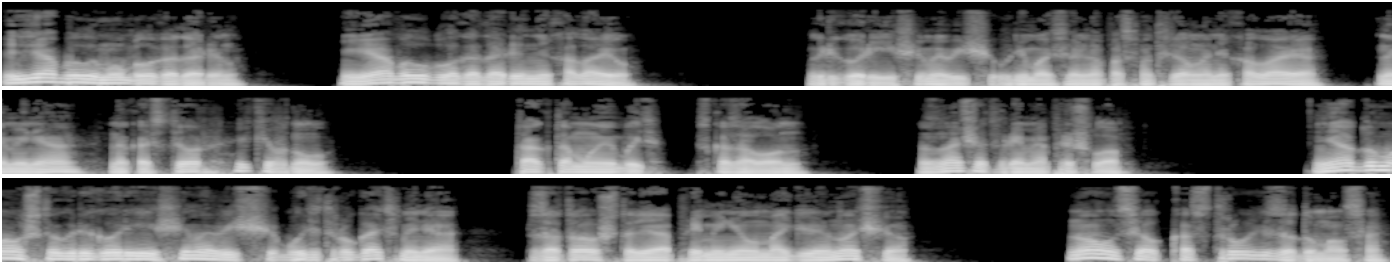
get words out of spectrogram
И я был ему благодарен. Я был благодарен Николаю. Григорий Ефимович внимательно посмотрел на Николая, на меня, на костер и кивнул. «Так тому и быть», — сказал он. «Значит, время пришло». Я думал, что Григорий Ефимович будет ругать меня, за то, что я применил магию ночью, но он сел к костру и задумался.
